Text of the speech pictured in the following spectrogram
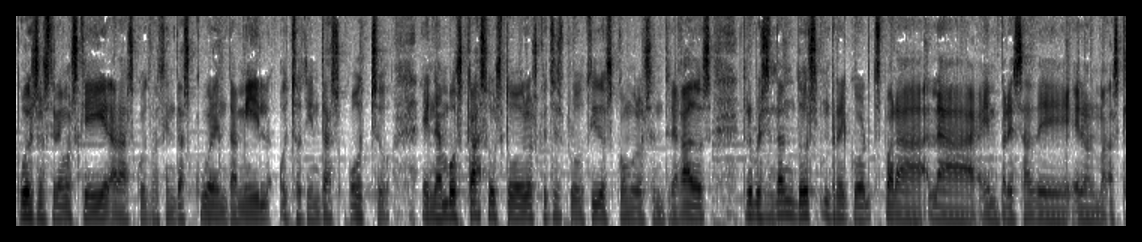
pues nos tenemos que ir a las 440.808. En ambos casos, todos los coches producidos como los entregados representan dos récords para la empresa de Elon Musk.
